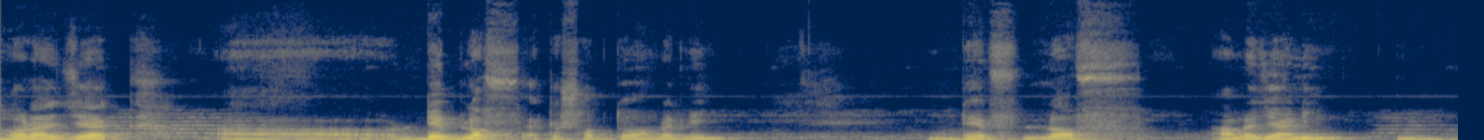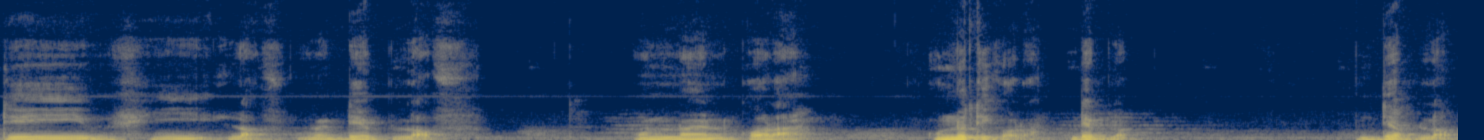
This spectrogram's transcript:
ধরা যাক ডেভলপ একটা শব্দ আমরা নিই। ডেভলপ আমরা জানি ডেভিলপ মানে ডেভলপ, উন্নয়ন করা, উন্নতি করা, ডেভেলপ ডেভেলপ।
